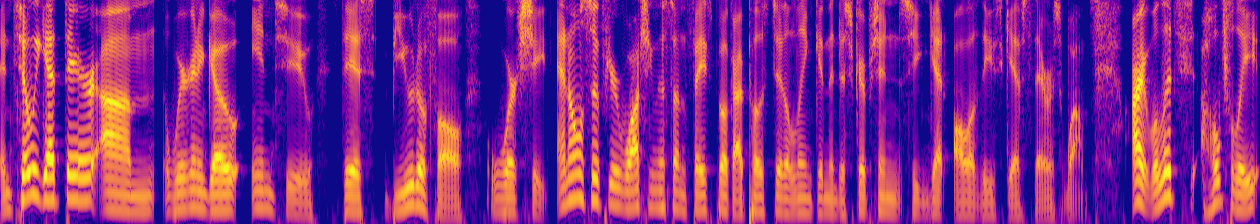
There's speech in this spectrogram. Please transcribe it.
until we get there, um, we're going to go into this beautiful worksheet. And also, if you're watching this on Facebook, I posted a link in the description so you can get all of these gifts there as well. All right, well, let's hopefully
